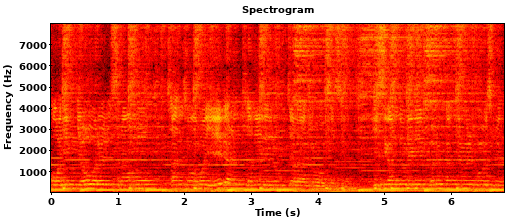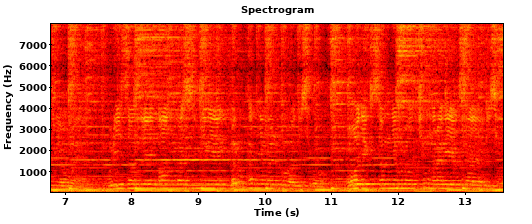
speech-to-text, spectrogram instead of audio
오직 여호와를 사랑하고 찬송하고 예배하는 자들이 되도록 붙잡아 주옵소서. 이 시간도 우리에게 거룩한 영을 부으시는 여호와여 우리 성도의 마음과 심령에 거룩한 영을 부어주시고 오직 성령으로 충만하게 역사하여 주시고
